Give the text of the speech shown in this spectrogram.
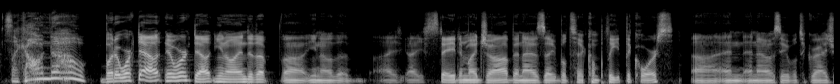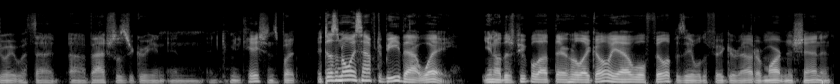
It's like, oh no! But it worked out. It worked out. You know, I ended up, uh, you know, the I, I stayed in my job and I was able to complete the course, uh, and and I was able to graduate with that uh, bachelor's degree in, in in communications. But it doesn't always have to be that way. You know, there's people out there who are like, oh yeah, well Philip is able to figure it out, or Martin and Shannon.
